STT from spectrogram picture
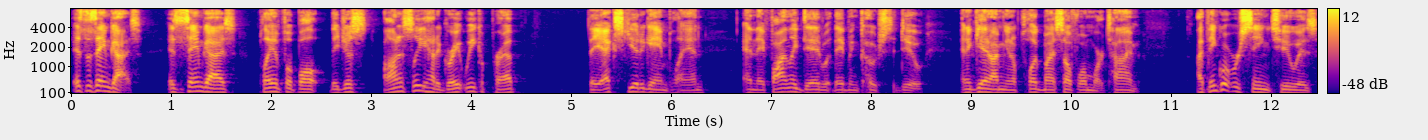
"It's the same guys. It's the same guys playing football. They just honestly had a great week of prep." They execute a game plan, and they finally did what they've been coached to do. And again, I'm going to plug myself one more time. I think what we're seeing too is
